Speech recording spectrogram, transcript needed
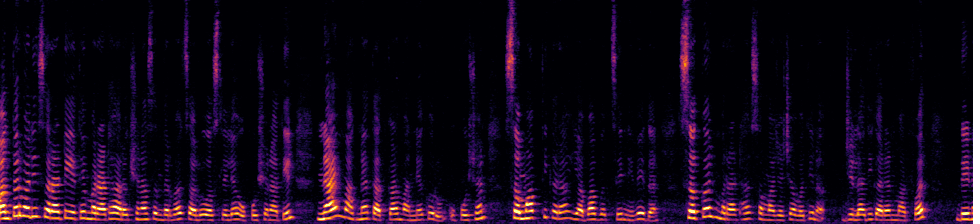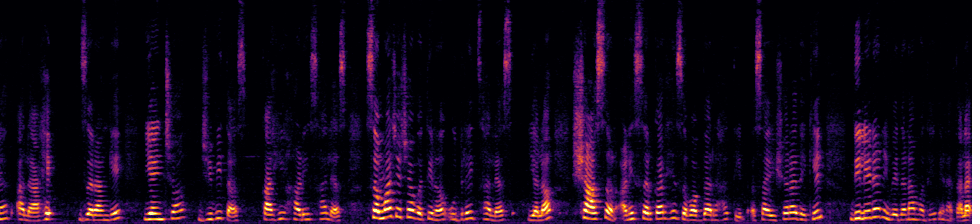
अंतरवाली सराटी येथे मराठा आरक्षणासंदर्भात चालू असलेल्या उपोषणातील न्याय मागण्या तात्काळ मान्य करून उपोषण समाप्ती करा याबाबतचे निवेदन सकल मराठा समाजाच्या वतीनं जिल्हाधिकाऱ्यांमार्फत देण्यात आलं आहे. जरांगे यांच्या जीवितास काही हानी झाल्यास समाजाच्या वतीनं उद्रेक झाल्यास याला शासन आणि सरकार हे जबाबदार राहतील असा इशारा देखील दिलेल्या निवेदनामध्ये देण्यात आलाय.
